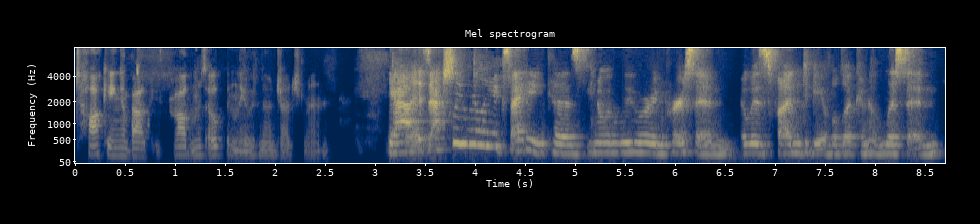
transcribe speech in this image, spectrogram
talking about these problems openly with no judgment. Yeah, it's actually really exciting because, you know, when we were in person, it was fun to be able to kind of listen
